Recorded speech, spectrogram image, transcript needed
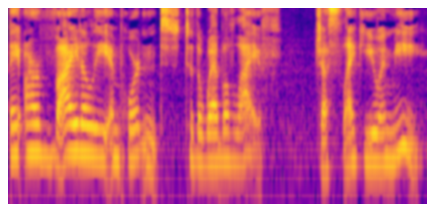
They are vitally important to the web of life, just like you and me.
